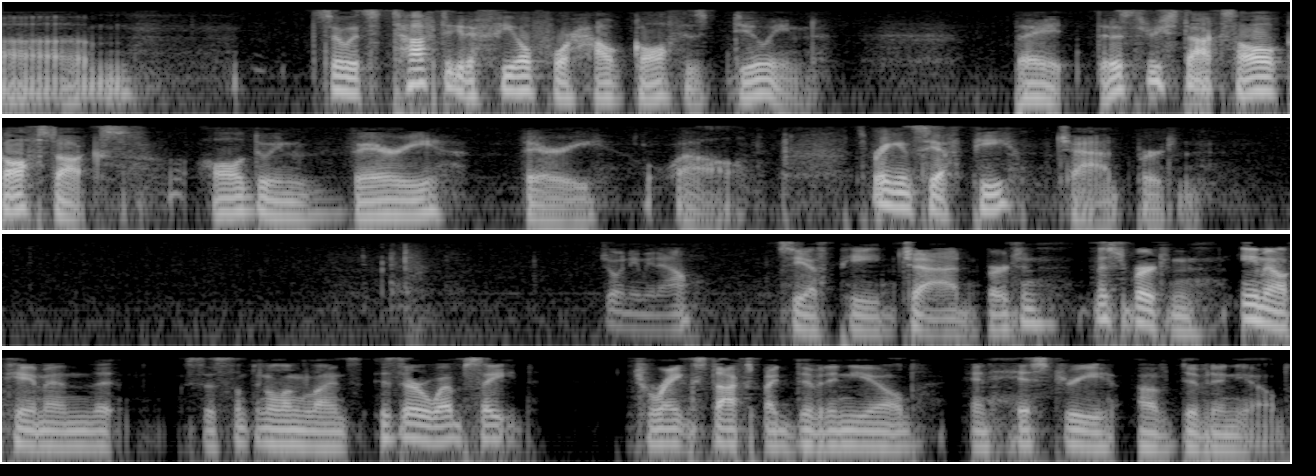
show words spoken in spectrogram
Um, so it's tough to get a feel for how golf is doing. But those three stocks, all golf stocks, all doing very, very well. Let's bring in CFP, Chad Burton. Joining me now, CFP Chad Burton. Mr. Burton, email came in that says something along the lines Is there a website to rank stocks by dividend yield and history of dividend yield?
